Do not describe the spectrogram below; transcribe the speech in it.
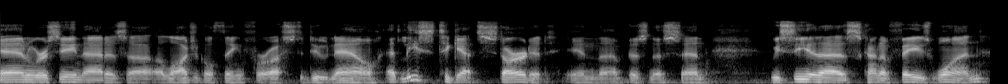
And we're seeing that as a, a, logical thing for us to do now, at least to get started in the business. And we see it as kind of phase one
